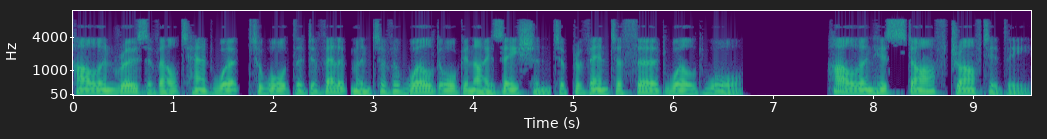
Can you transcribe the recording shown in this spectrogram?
Hull and Roosevelt had worked toward the development of a world organization to prevent a Third World War. Hull and his staff drafted the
